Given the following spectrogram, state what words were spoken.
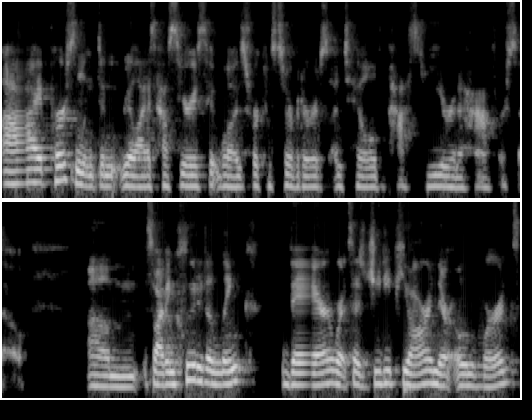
I personally didn't realize how serious it was for conservators until the past year and a half or so. Um, so I've included a link there where it says GDPR in their own words.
